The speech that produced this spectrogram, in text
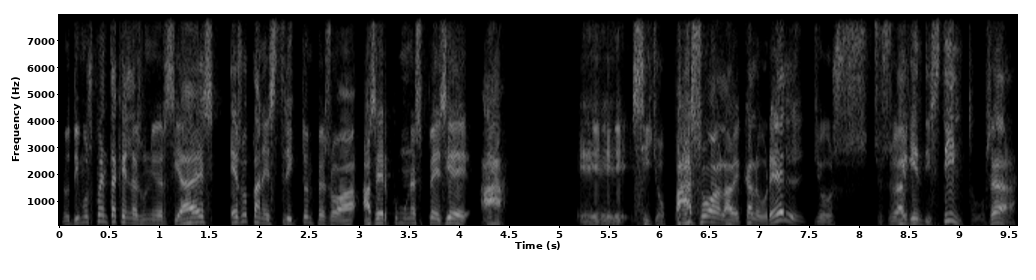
nos dimos cuenta que en las universidades eso tan estricto empezó a, ser como una especie de, ah, eh, si yo paso a la beca Laurel, yo, yo soy alguien distinto, o sea,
